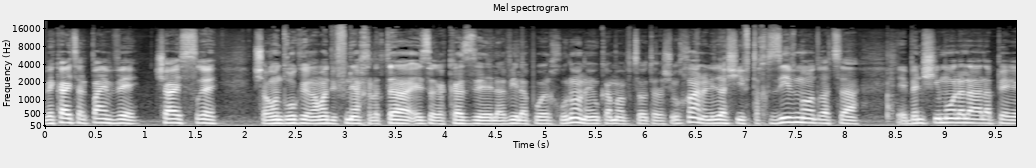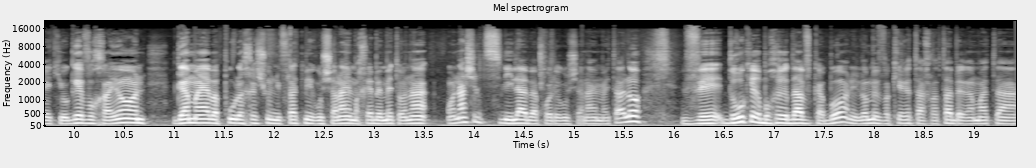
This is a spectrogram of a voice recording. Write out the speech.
בקיץ 2019 שרון דרוקר עמד בפני החלטה איזה רכז אה, להביא להפועל חולון, היו כמה הפצעות על השולחן, אני יודע שיפתח זיו מאוד רצה, אה, בן שמעון עלה על הפרק, יוגב אוחיון, גם היה בפול אחרי שהוא נפלט מירושלים, אחרי באמת עונה, עונה של צלילה בהפועל ירושלים הייתה לו, ודרוקר בוחר דווקא בו, אני לא מבקר את ההחלטה ברמת, ה,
